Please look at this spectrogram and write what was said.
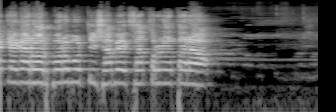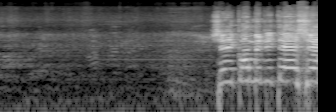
এক এগারোর পরবর্তী সাবেক ছাত্র নেতারা সেই কমিটিতে এসে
